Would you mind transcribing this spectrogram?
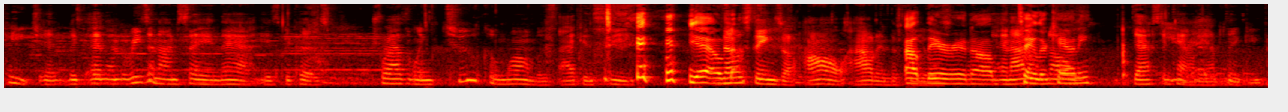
peach, and, and and the reason I'm saying that is because traveling to Columbus, I can see yeah, I'm those things are all out in the fields. out there in um, And Taylor County. That's the county I'm thinking.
